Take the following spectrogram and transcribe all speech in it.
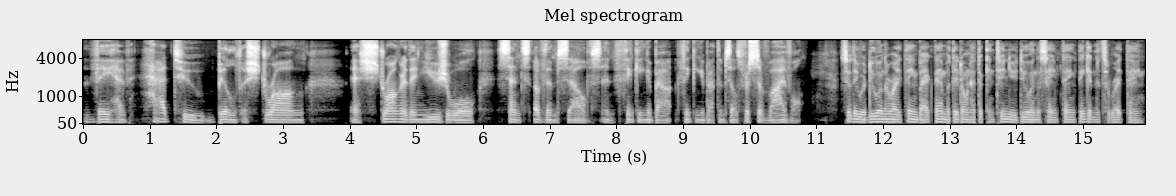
they have had to build a strong, a stronger than usual sense of themselves and thinking about thinking about themselves for survival. So they were doing the right thing back then, but they don't have to continue doing the same thing, thinking it's the right thing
